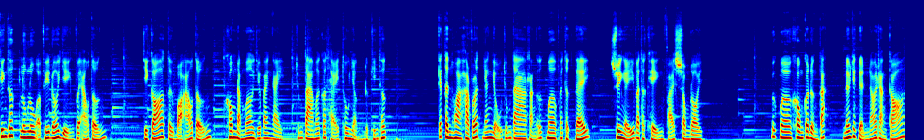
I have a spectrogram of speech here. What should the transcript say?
Kiến thức luôn luôn ở phía đối diện với ảo tưởng chỉ có từ bỏ ảo tưởng không nằm mơ giữa ban ngày chúng ta mới có thể thu nhận được kiến thức các tinh hoa Harvard nhắn nhủ chúng ta rằng ước mơ phải thực tế, suy nghĩ và thực hiện phải song đôi. Ước mơ không có đường tắt, nếu nhất định nói rằng có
